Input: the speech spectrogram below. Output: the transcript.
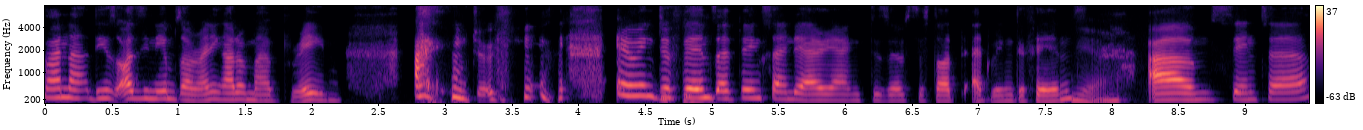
Fana, these Aussie names are running out of my brain. I'm joking. in wing defense, I think Sunday Aryang deserves to start at wing defense. yeah. Um, center,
